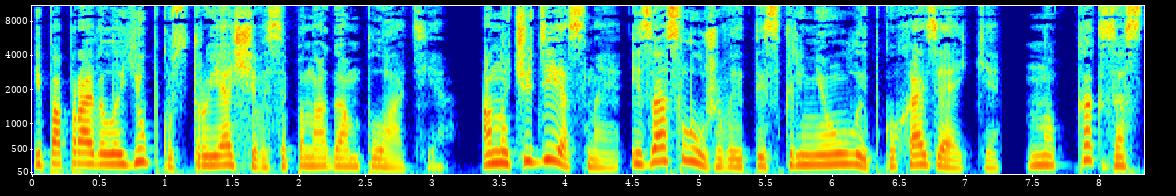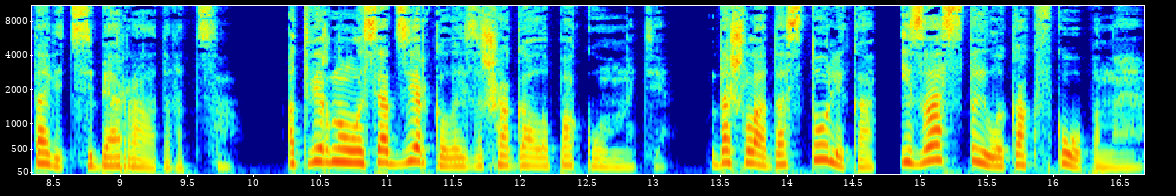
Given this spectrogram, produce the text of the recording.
и поправила юбку струящегося по ногам платья. Оно чудесное и заслуживает искреннюю улыбку хозяйки, но как заставить себя радоваться? Отвернулась от зеркала и зашагала по комнате. Дошла до столика и застыла, как вкопанная.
